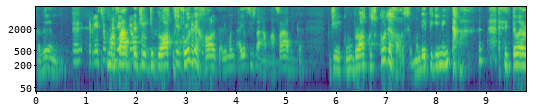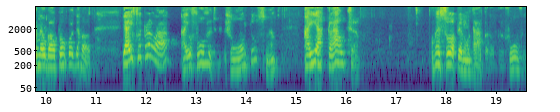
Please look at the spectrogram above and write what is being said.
tá vendo? É, é uma fábrica de, de blocos cor-de-rosa. Aí eu fiz uma fábrica de, com blocos cor-de-rosa. Mandei pigmentar. Então era o meu galpão cor-de-rosa. E aí fui para lá. Aí eu fui juntos, né? Aí a Cláudia começou a perguntar para o Fulvio.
